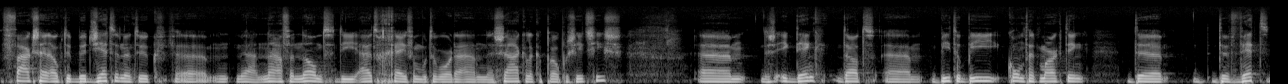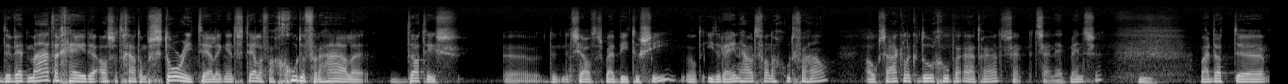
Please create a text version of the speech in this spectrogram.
Vaak zijn ook de budgetten natuurlijk eh, ja, navenant die uitgegeven moeten worden aan zakelijke proposities. Ehm, dus ik denk dat ehm, B2B content marketing de, de, wet, de wetmatigheden als het gaat om storytelling en het vertellen van goede verhalen, dat is eh, de- hetzelfde als bij B2C. Want iedereen houdt van een goed verhaal. Ook zakelijke doelgroepen uiteraard. Het zijn, het zijn net mensen. Maar dat de,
